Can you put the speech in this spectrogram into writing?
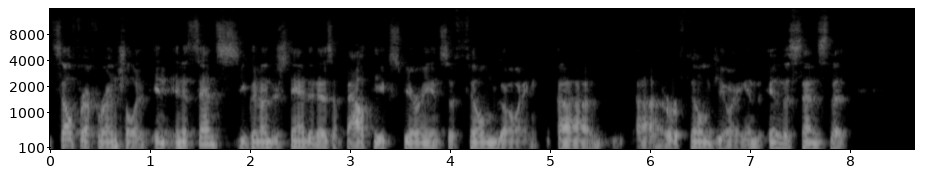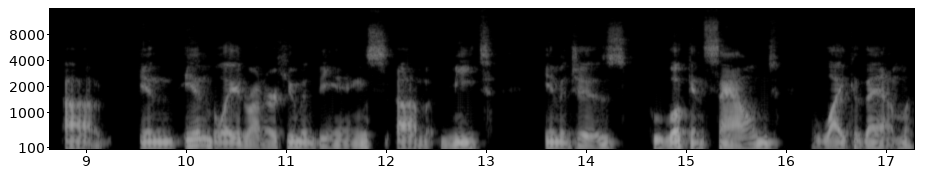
self-referential. In in a sense, you can understand it as about the experience of film going uh, uh, or film viewing, in in the sense that. Uh, in in Blade Runner, human beings um, meet images who look and sound like them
